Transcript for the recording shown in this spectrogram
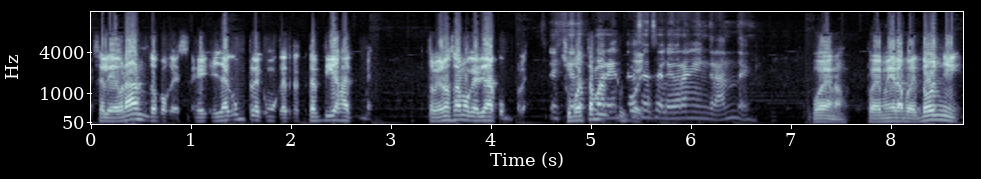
celebrando, porque e- ella cumple como que tres, tres días al mes. Todavía no sabemos qué día cumple. Es que los Supuestamente 40 hoy. se celebran en grande. Bueno, pues mira, pues Doñi,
